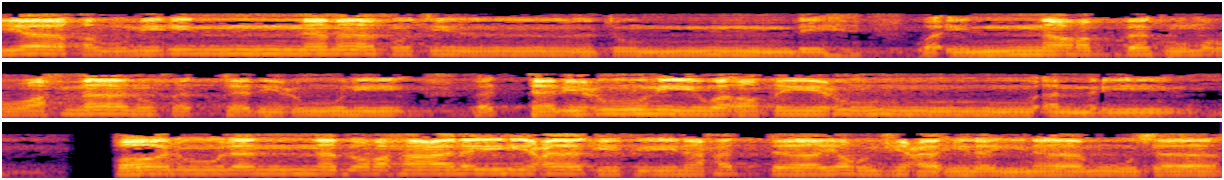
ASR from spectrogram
يا قوم إنما فتنتم به وإن ربكم الرحمن فاتبعوني, فاتبعوني وأطيعوا أمري. قالوا لن نبرح عليه عاكفين حتى يرجع إلينا موسى.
